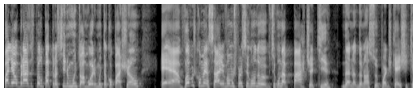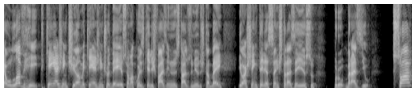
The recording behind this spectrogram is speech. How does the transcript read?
Valeu, Brasas, pelo patrocínio, muito amor e muita compaixão. É, vamos começar e vamos para a segunda parte aqui da, do nosso podcast, que é o Love Hate. Quem a gente ama e quem a gente odeia. Isso é uma coisa que eles fazem nos Estados Unidos também. E eu achei interessante trazer isso pro Brasil. Só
